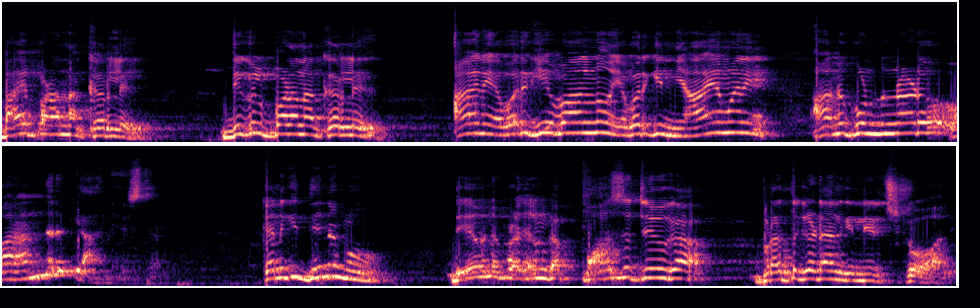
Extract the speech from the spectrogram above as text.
భయపడనక్కర్లేదు. దిగులు పడనక్కర్లేదు. ఆయన ఎవరికి ఇవ్వాలనో ఎవరికి న్యాయమని అనుకుంటున్నాడో వారందరికీ ఆయన ఇస్తాడు. కనుక దినము దేవుని ప్రజలుగా పాజిటివ్గా బ్రతకడానికి నేర్చుకోవాలి.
